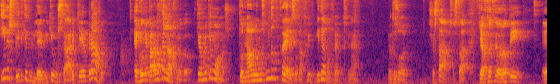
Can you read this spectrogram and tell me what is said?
είναι σπίτι και δουλεύει και γουστάρει και μπράβο. Εγώ για παράδειγμα θέλω να έρχομαι εδώ και έρχομαι και μόνος. Τον άλλον όμως μην τον φέρεις στο γραφείο. Γιατί δεν τον φέρεις Ναι. με το ζόρι. Σωστά, σωστά. Και αυτό θεωρώ ότι ε,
